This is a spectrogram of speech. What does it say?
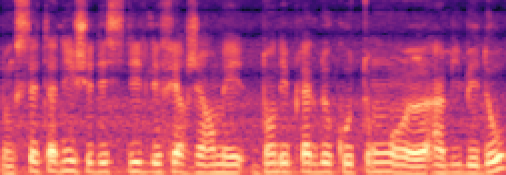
Donc cette année j'ai décidé de les faire germer dans des plaques de coton euh, imbibées d'eau.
